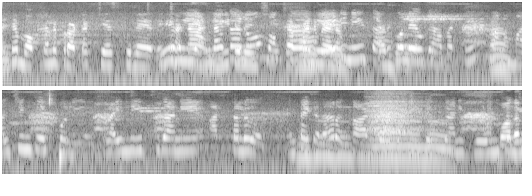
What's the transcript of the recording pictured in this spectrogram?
అంటే మొక్కలు ప్రొటెక్ట్ చేసుకునేది వేడిని తట్టుకోలేవు కాబట్టి మనం మల్చింగ్ చేసుకోవాలి. డ్రై లీవ్స్ కానీ అట్టలు ఉంటాయి కదా పీసెస్ కానీ మొదల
